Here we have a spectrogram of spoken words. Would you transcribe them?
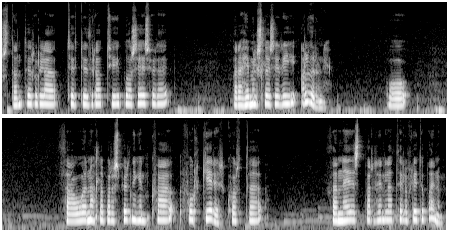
standur 20-30 íbúðar segisverði bara heimilslausir í alvörunni. Og þá er náttúrulega bara spurningin hvað fólk gerir hvort að það neyðist bara hreinlega til að flytja úr bænum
